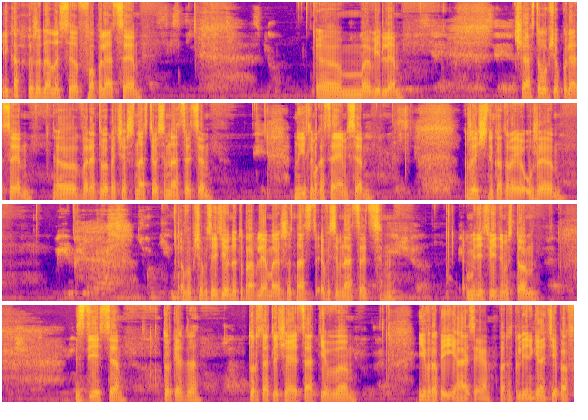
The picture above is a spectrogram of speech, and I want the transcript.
И как ожидалось в популяции, мы видели часто в общей популяции э, варианты ВПЧ 16-18. Но если мы касаемся женщин, которые уже Вообще позитивно это проблема 16-18. Мы здесь видим, что здесь Турция, Турция отличается от Ев... Европы и Азии по распределению генотипов.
